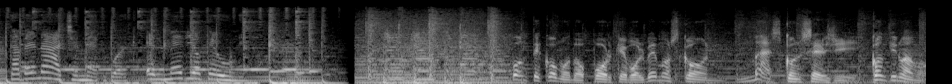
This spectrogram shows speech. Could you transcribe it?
Cadena H Network, el medio que une. Ponte cómodo porque volvemos con Más con Sergi. Continuamos.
